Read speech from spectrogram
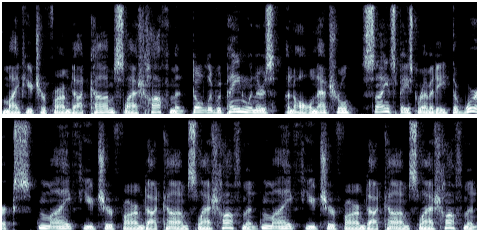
myfuturepharm.com slash Hoffman. Don't live with pain when there's an all-natural, science-based remedy that works. myfuturepharm.com slash Hoffman, myfuturepharm.com slash Hoffman.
